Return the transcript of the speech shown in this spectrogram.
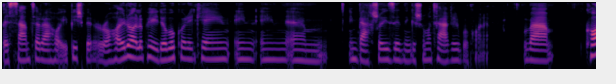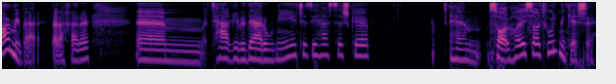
به سمت رهایی پیش بره. راههایی رو حالا پیدا بکنین که این این این این بخشای زندگی شما تغییر بکنه. و کار می‌بره. بالاخره تغییر درونی چیزی هستش که سالهای سال طول می‌کشه.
